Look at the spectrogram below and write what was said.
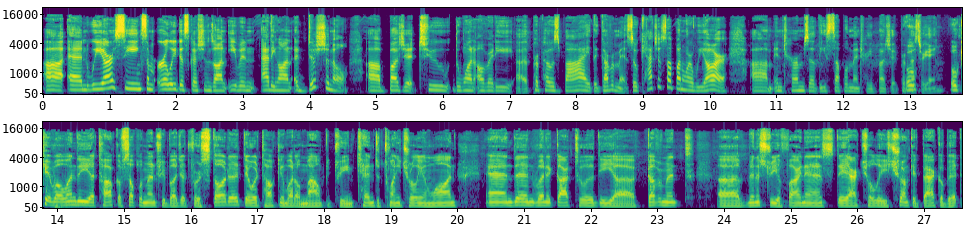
uh, and we are seeing some early discussions on even adding on additional. Uh, uh, budget to the one already uh, proposed by the government. So catch us up on where we are um, in terms of the supplementary budget, Professor oh, Yang. Okay, well, when the uh, talk of supplementary budget first started, they were talking about amount between 10 to 20 trillion won. And then when it got to the uh, government uh, Ministry of Finance, they actually shrunk it back a bit,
